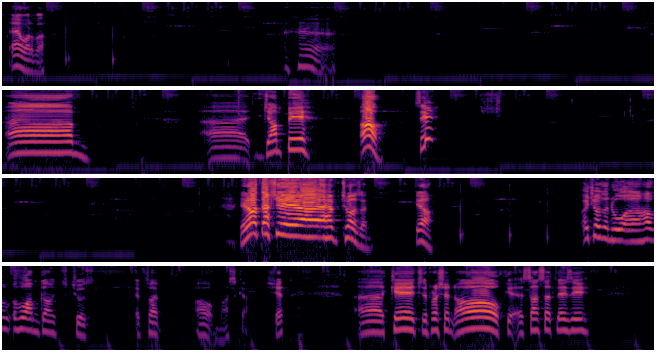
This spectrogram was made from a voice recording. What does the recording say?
Eh, whatever. Huh. Um. Uh, Jumpy. Oh, see? You know what? Actually, I have chosen. Yeah. I chosen who uh, how, who I'm going to choose. If I oh Mascar shit. Uh, Cage Depression. Oh, okay. Sunset Lazy.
